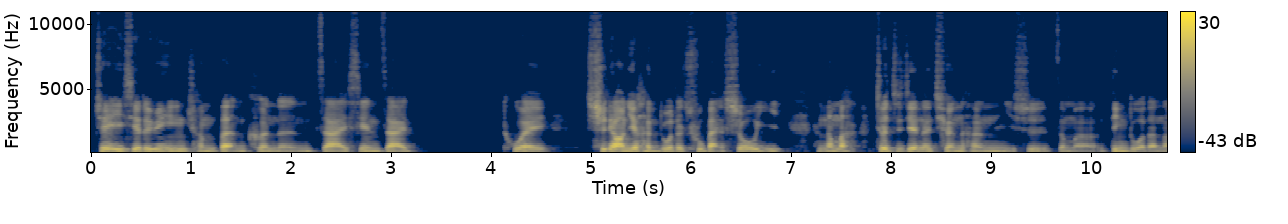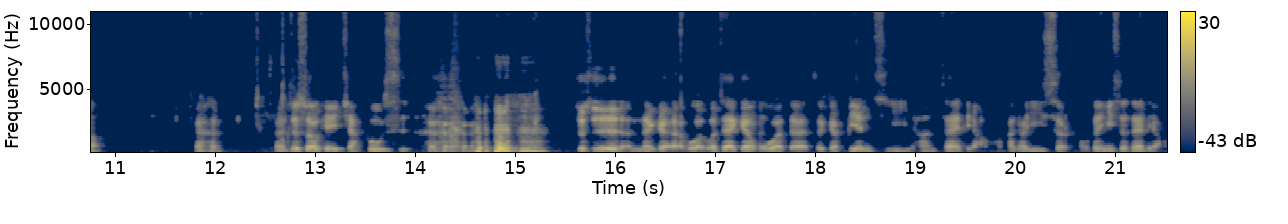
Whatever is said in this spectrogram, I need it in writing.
这一些的运营成本可能在现在会吃掉你很多的出版收益。那么这之间的权衡你是怎么定夺的呢？嗯，这时候可以讲故事，就是那个我我在跟我的这个编辑哈在聊，他叫伊 Sir，我跟伊 Sir 在聊，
